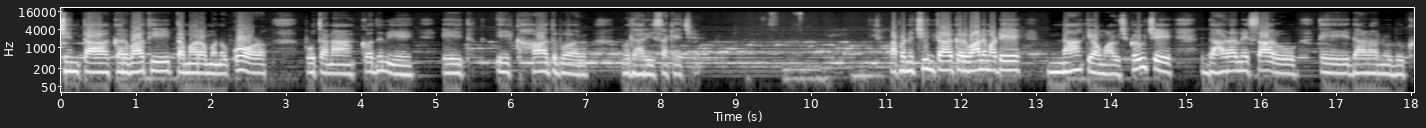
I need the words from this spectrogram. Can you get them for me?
ચિંતા કરવાથી તમારા મનોકોળ પોતાના કદને એક એક હાથ પર વધારી શકે છે. આપણને ચિંતા કરવાને માટે ના કહેવામાં આવ્યું છે. કયું છે? દાડાને સારો તે દાડાનું દુઃખ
